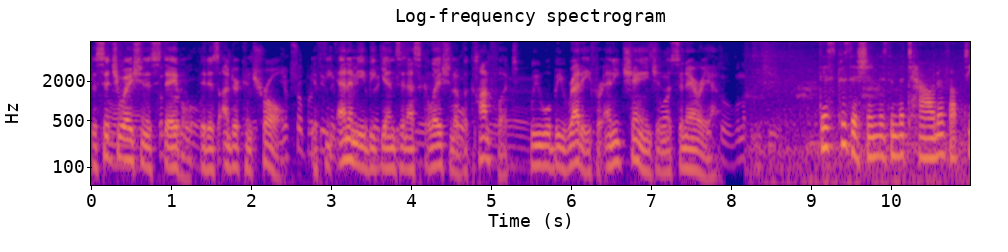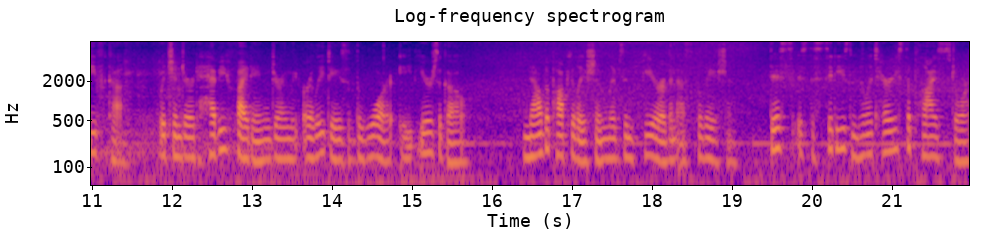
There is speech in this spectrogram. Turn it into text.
The situation is stable. It is under control. If the enemy begins an escalation of the conflict, we will be ready for any change in the scenario. This position is in the town of Avdiivka, which endured heavy fighting during the early days of the war eight years ago. Now the population lives in fear of an escalation. This is the city's military supplies store,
